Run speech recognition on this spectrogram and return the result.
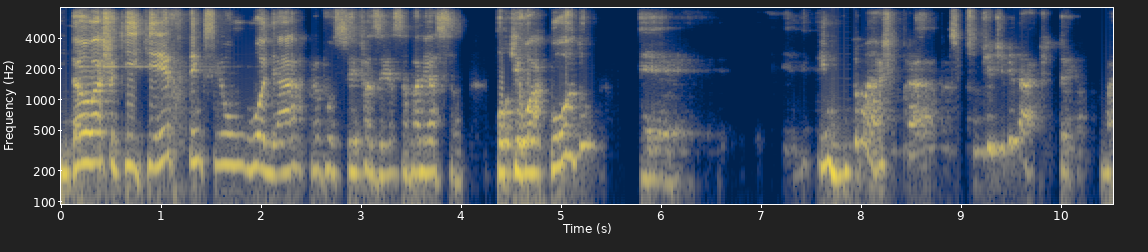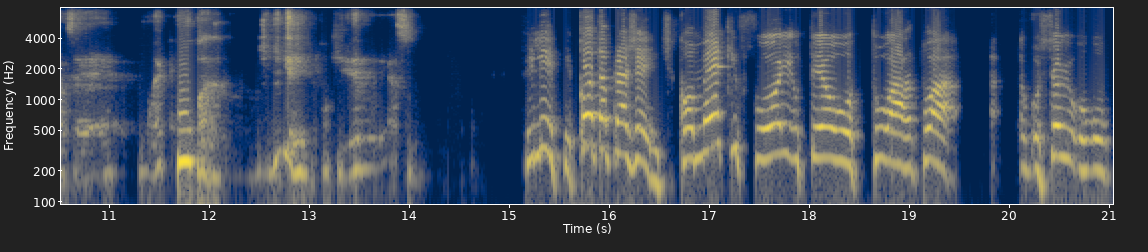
Então, eu acho que, que esse tem que ser o olhar para você fazer essa avaliação. Porque o acordo é, tem muito margem para subjetividade. Mas é, não é culpa de ninguém, porque é assim. Felipe, conta pra gente, como é que foi o teu, tua, tua, o seu o, o,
